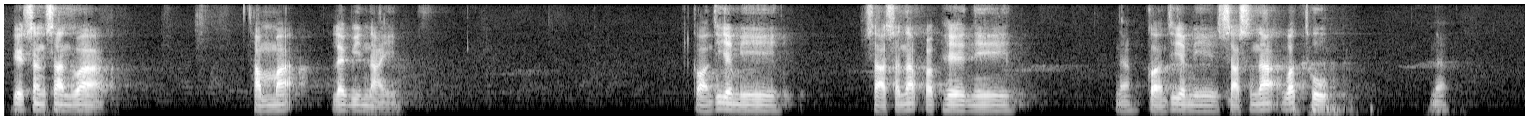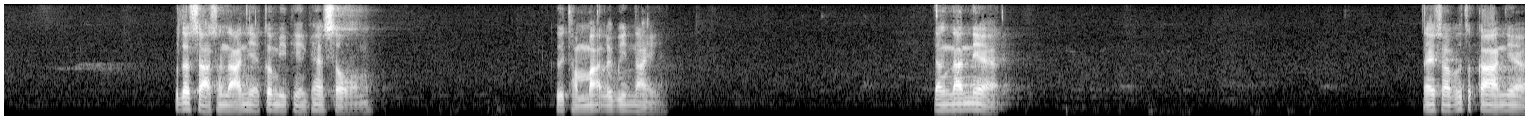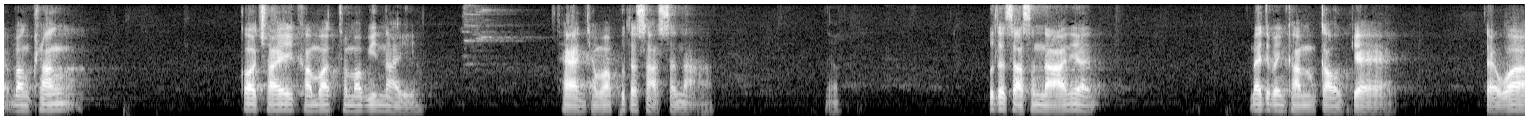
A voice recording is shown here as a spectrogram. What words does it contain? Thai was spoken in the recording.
เรียกสั้นๆว่า ธรรมะและวินัย ก่อนที่จะมีศาสนาประเพณี นะก่อนที่จะมีศาสนาวัตถุนะพุทธศาสนาเนี่ยก็มีเพียงแค่สอง คือธรรมะและวินัย ดังนั้นเนี่ยในสายพุทธการเนี่ยบางครั้งก็ใช้คำว่าธรรมวินัย แทนคำว่าพุทธศาสนา พุทธศาสนาเนี่ยน่าจะเป็นคำเก่าแก่ แต่ว่า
